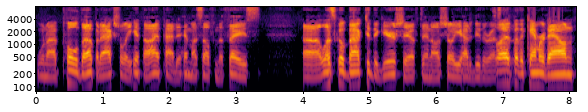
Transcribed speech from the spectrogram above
When I pulled up, it actually hit the iPad and hit myself in the face. Uh, let's go back to the gear shift, and I'll show you how to do the rest. So I put the camera down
